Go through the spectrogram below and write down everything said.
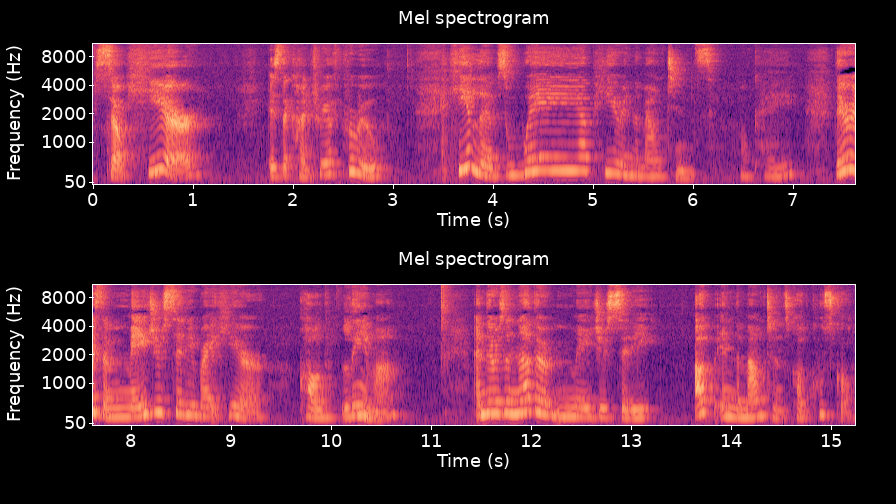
So here is the country of Peru. He lives way up here in the mountains, okay? There is a major city right here called Lima, and there's another major city up in the mountains called Cusco.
